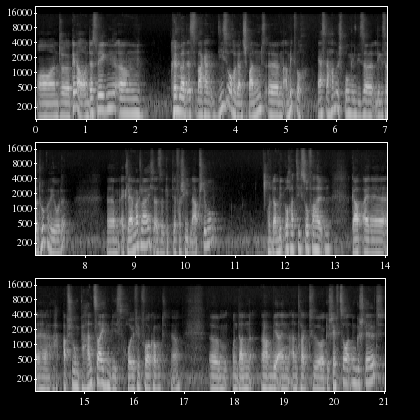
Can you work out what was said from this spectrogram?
Und äh, genau, und deswegen ähm, können wir, das war ganz, diese Woche ganz spannend, ähm, am Mittwoch, erster Hammelsprung in dieser Legislaturperiode. Ähm, erklären wir gleich, also gibt ja verschiedene Abstimmungen. Und am Mittwoch hat sich so verhalten, gab eine äh, Abstimmung per Handzeichen, wie es häufig vorkommt. Ja. Ähm, und dann haben wir einen Antrag zur Geschäftsordnung gestellt,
